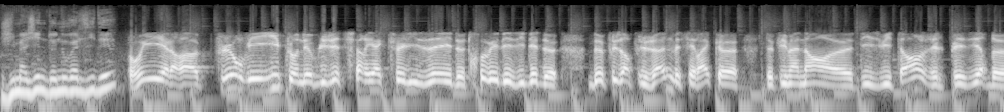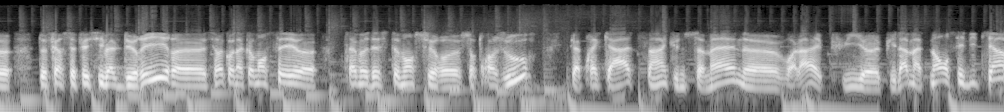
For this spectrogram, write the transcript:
j'imagine, de nouvelles idées? Oui, alors plus on vieillit, plus on est obligé de se réactualiser, de trouver des idées de, de plus en plus jeunes. Mais c'est vrai que depuis maintenant 18 ans, j'ai le plaisir de, de faire ce festival du rire. Euh, c'est vrai qu'on a commencé euh, très modestement sur euh, sur trois jours puis après quatre, cinq, une semaine, euh, voilà. Et puis, euh, puis là maintenant, on s'est dit tiens,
